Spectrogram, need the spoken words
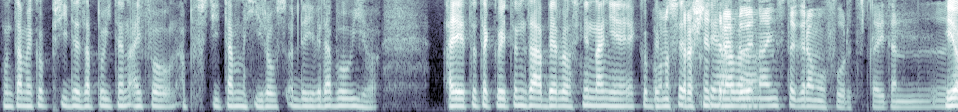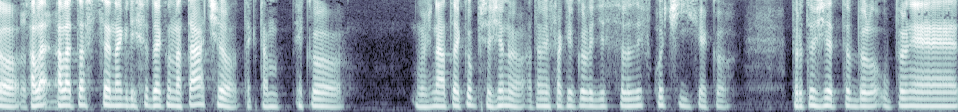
on tam jako přijde, zapojí ten iPhone a pustí tam Heroes od Davida Bowieho a je to takový ten záběr vlastně na ně. Jako by ono strašně trenduje na Instagramu furt. Tady ten, jo, ale, ale ta scéna, když se to jako natáčelo, tak tam jako možná to jako přeženu. A tam je fakt jako lidi slzy v očích. Jako, protože to bylo úplně,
